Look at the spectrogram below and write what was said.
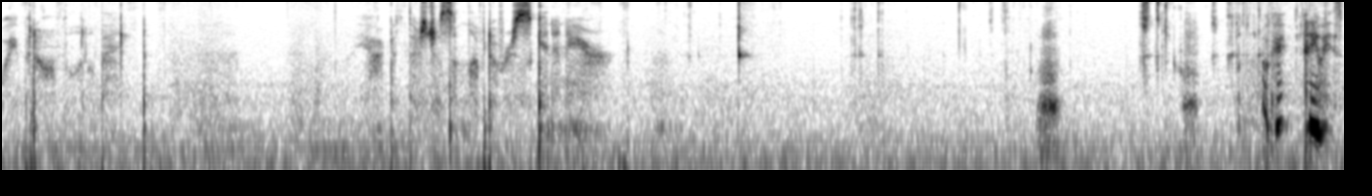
wipe it off a little bit. Yeah, because there's just some leftover skin and hair. Okay, anyways,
